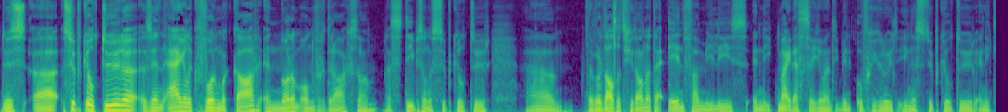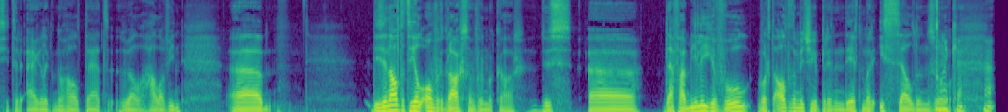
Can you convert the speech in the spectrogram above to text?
Dus eh, subculturen zijn eigenlijk voor elkaar enorm onverdraagzaam. Dat is typisch van een subcultuur. Er wordt altijd gedaan dat dat één familie is. En ik mag dat zeggen, want ik ben opgegroeid in een subcultuur en ik zit er eigenlijk nog altijd wel half in. Ehm, die zijn altijd heel onverdraagzaam voor elkaar. Dus eh, dat familiegevoel wordt altijd een beetje gepretendeerd, maar is zelden zo. Ja.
